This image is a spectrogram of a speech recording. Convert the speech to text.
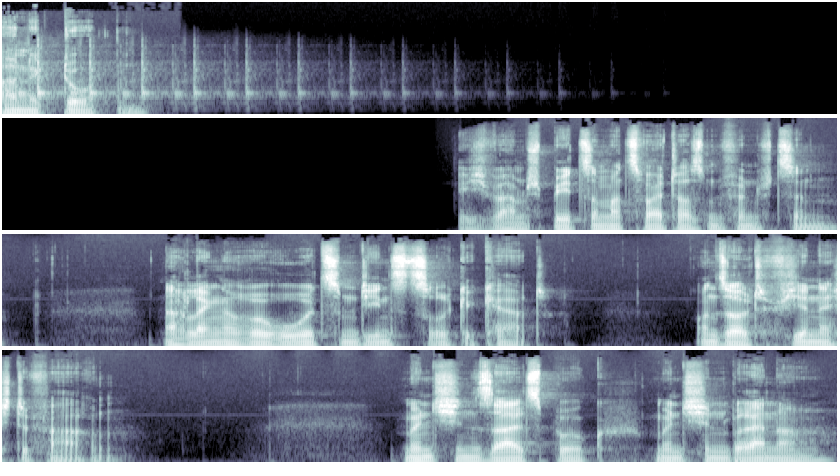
Anekdoten. Ich war im Spätsommer 2015 nach längerer Ruhe zum Dienst zurückgekehrt und sollte vier Nächte fahren. München, Salzburg, München, Brenner,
